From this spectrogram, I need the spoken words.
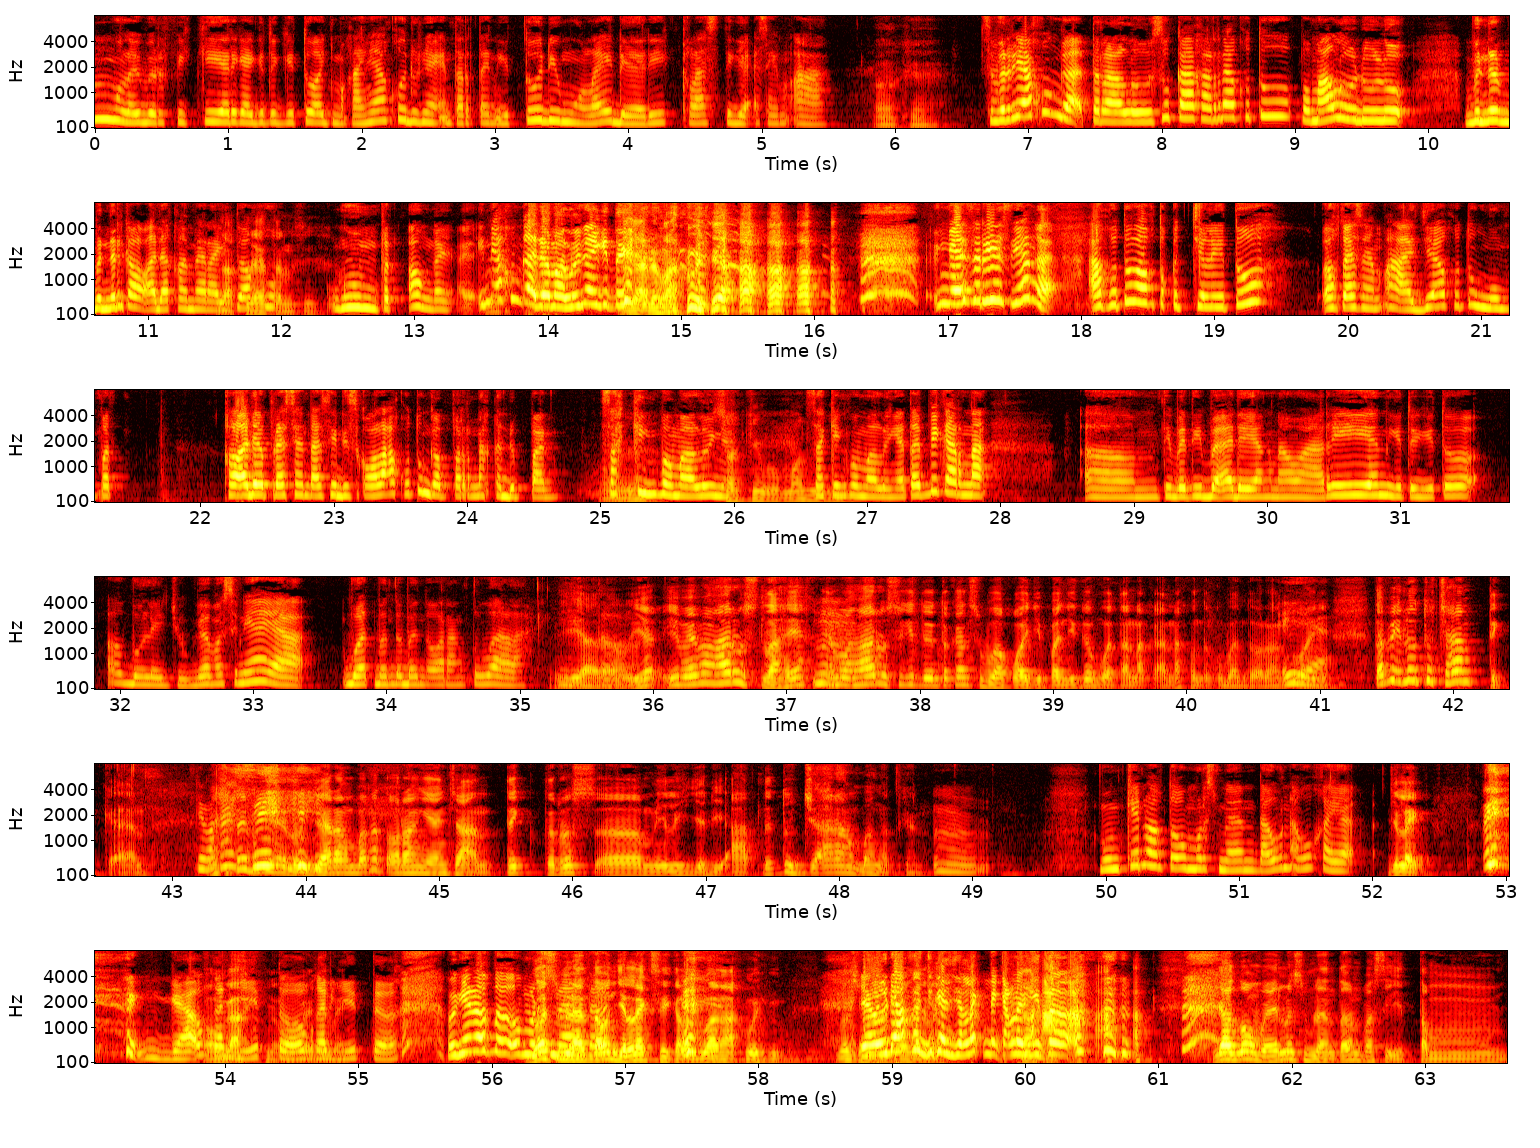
hmm, mulai berpikir kayak gitu-gitu. Makanya aku dunia entertain itu dimulai dari kelas 3 SMA. Oke. Sebenarnya aku nggak terlalu suka karena aku tuh pemalu dulu. Bener-bener kalau ada kamera Nggak itu aku sih. ngumpet. Oh enggak, ini aku nggak ada malunya gitu ya. Gak ada malunya. Enggak serius ya nggak? Aku tuh waktu kecil itu waktu SMA aja aku tuh ngumpet. Kalau ada presentasi di sekolah aku tuh nggak pernah ke depan. Saking pemalunya. Saking pemalunya. Saking pemalunya. Tapi karena em, tiba-tiba ada yang nawarin gitu-gitu, oh boleh juga. Maksudnya ya buat bantu-bantu orang tua lah. Iya, Gitu. ya, ya memang harus lah ya, memang harus gitu itu kan sebuah kewajiban juga buat anak-anak untuk membantu orang tuanya. Iya. Tapi lu tuh cantik kan. Terima Maksudnya kasih. begini loh, jarang banget orang yang cantik terus eh, milih jadi atlet tuh jarang banget kan. Hmm. Mungkin waktu umur 9 tahun aku kayak Jelek. enggak, bukan enggak. gitu, Oh, enggak bukan jelek. gitu. Mungkin waktu umur Gua 9 9 tahun jelek sih kalau gua ngakuin. Ya 9 udah aku juga jelek nih kalau gitu. Enggak, gua bayangin lu 9 tahun pasti hitam,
